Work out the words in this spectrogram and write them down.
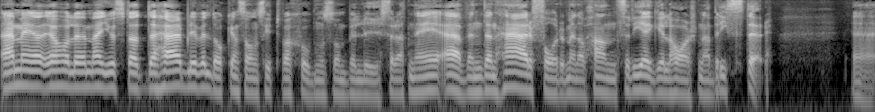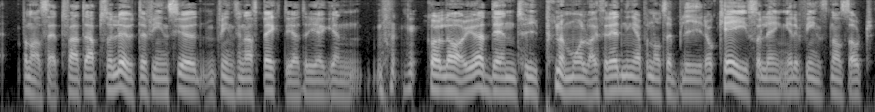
Nej men jag, jag, håller med just att det här blir väl dock en sån situation som belyser att nej, även den här formen av handsregel har sina brister. Eh, på något sätt, för att absolut, det finns ju finns en aspekt i att regeln klargör att den typen av målvaktsräddningar på något sätt blir okej okay, så länge det finns någon sorts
